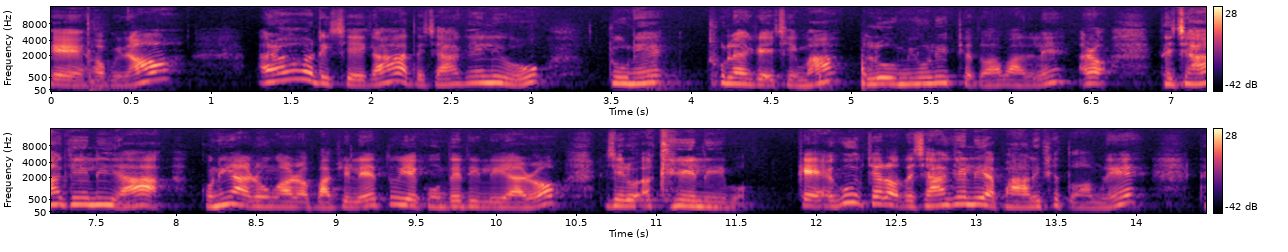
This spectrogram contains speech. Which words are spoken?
ကဲဟုတ်ပြီနော်အဲ့တော့ဒီချက်ကတကြားခဲလေးကိုတူနဲ့ထုလိုက်တဲ့အချိန်မှာဘယ်လိုမျိုးလေးဖြစ်သွားပါသလဲအဲ့တော့တကြားခဲလေးကခုနေ့ကတော့ကတော့ဘာဖြစ်လဲသူ့ရဲ့ဂုံသက်တီလေးကတော့တကယ်လို့အခဲလေးပေါ့ကဲအခုကျတော့တကြားခဲလေးကဘာလေးဖြစ်သွားမလဲတ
